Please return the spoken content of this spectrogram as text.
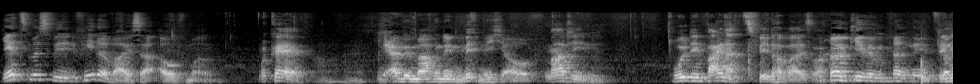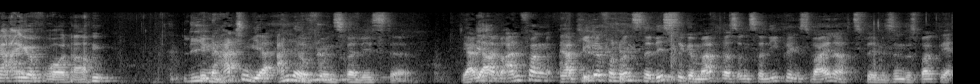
Jetzt müssen wir den Federweißer aufmachen. Okay, Ja, wir machen den Mit- nicht auf. Martin, hol den Weihnachtsfederweißer, Okay, wir machen den. den wir eingefroren haben. Den hatten wir alle auf unserer Liste. Wir haben ja. Ja. am Anfang, hat jeder von uns eine Liste gemacht, was unsere Lieblingsweihnachtsfilme sind. Das war der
